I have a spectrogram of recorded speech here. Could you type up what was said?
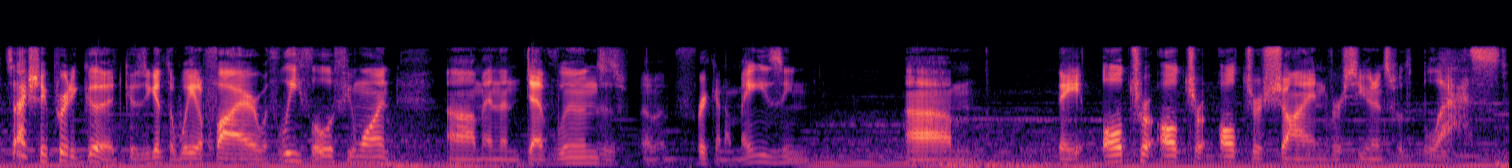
It's actually pretty good because you get the weight of fire with lethal if you want, um, and then dev wounds is uh, freaking amazing. Um, they ultra, ultra, ultra shine versus units with blast.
